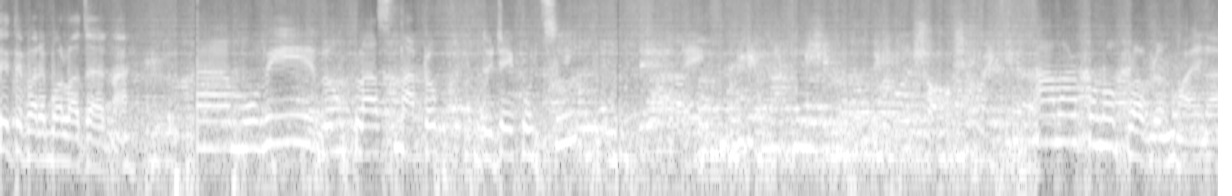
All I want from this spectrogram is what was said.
যেতে পারে বলা যায় না। মুভি এবং প্লাস নাটক দুইটাই করছি এই থেকে নাটক শেখা করতে কোনো প্রবলেম হয় না।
